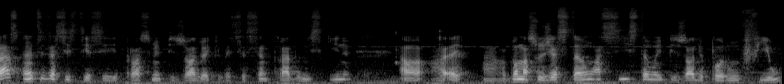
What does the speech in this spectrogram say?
pra- antes de assistir esse próximo episódio aí que vai ser centrado no Skinner, eu dou uma sugestão, assista um episódio por um fio,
